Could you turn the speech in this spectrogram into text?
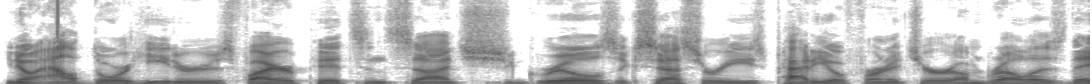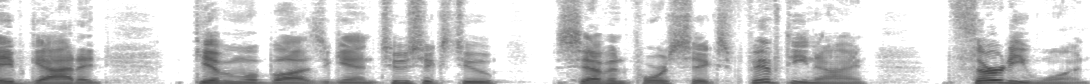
you know, outdoor heaters, fire pits and such, grills, accessories, patio furniture, umbrellas, they've got it. Give them a buzz. Again, 262 746 5931.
